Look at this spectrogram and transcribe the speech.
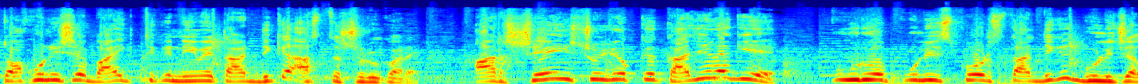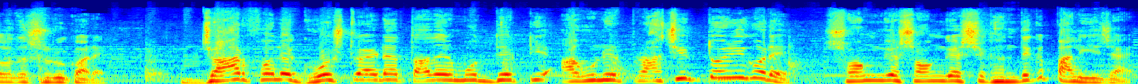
তখনই সে বাইক থেকে নেমে তার দিকে আসতে শুরু করে। আর সেই সুযোগকে কাজে লাগিয়ে পুরো পুলিশ ফোর্স তার দিকে গুলি চালাতে শুরু করে। যার ফলে ঘোষ রাইডার তাদের মধ্যে একটি আগুনের প্রাচীর তৈরি করে সঙ্গে সঙ্গে সেখান থেকে পালিয়ে যায়।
